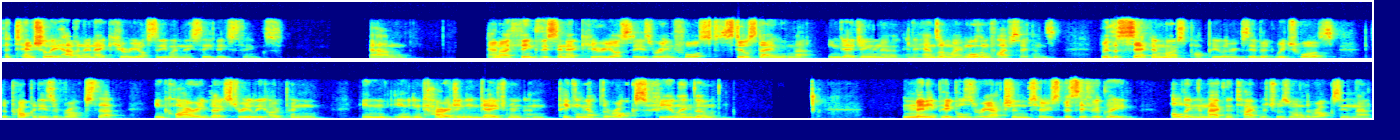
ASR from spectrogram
potentially have an innate curiosity when they see these things. Um, and I think this innate curiosity is reinforced, still staying in that, engaging in a, in a hands-on way more than five seconds, with the second most popular exhibit, which was the properties of rocks, that inquiry-based, really open, in, in encouraging engagement and picking up the rocks, feeling them. Many people's reaction to specifically holding the magnetite, which was one of the rocks in that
